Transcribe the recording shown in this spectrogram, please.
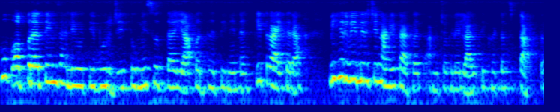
खूप अप्रतिम झाली होती भुर्जी तुम्ही सुद्धा या पद्धतीने नक्की ट्राय करा. मी हिरवी मिरची नाही टाकत आमच्याकडे लाल तिखटच टाकतं.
